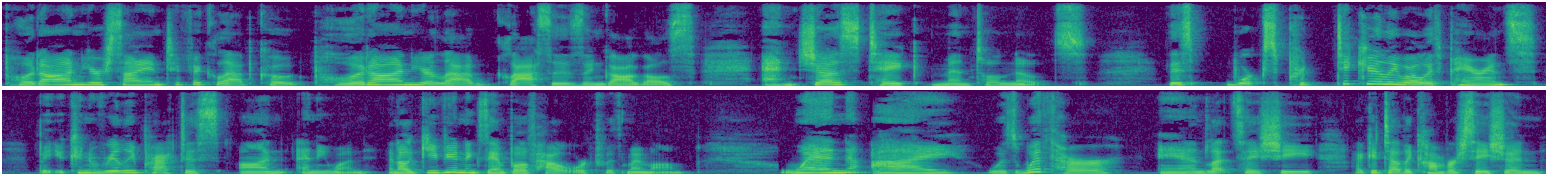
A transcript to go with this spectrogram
Put on your scientific lab coat, put on your lab glasses and goggles, and just take mental notes. This works particularly well with parents, but you can really practice on anyone. And I'll give you an example of how it worked with my mom. When I was with her, and let's say she, I could tell the conversation,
